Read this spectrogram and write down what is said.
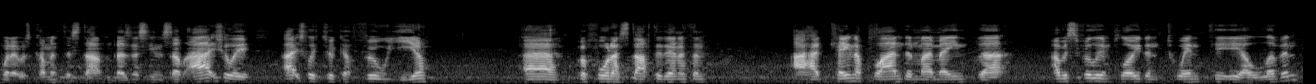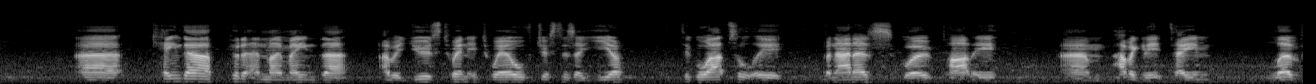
when it was coming to starting businesses and stuff, I actually actually took a full year uh, before I started anything. I had kind of planned in my mind that I was fully employed in 2011. Uh, kind of put it in my mind that I would use 2012 just as a year to go absolutely bananas, go out, party, um, have a great time, live.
